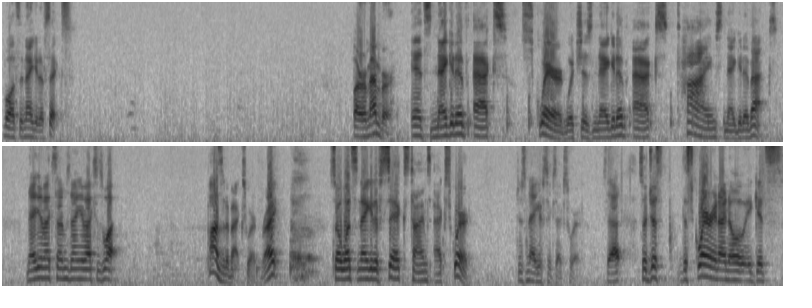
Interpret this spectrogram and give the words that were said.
Well, it's a negative 6. But remember, it's negative x squared, which is negative x times negative x. Negative x times negative x is what? Positive x squared, right? So what's negative 6 times x squared? Just negative 6x squared. Is that? So just the squaring, I know it gets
